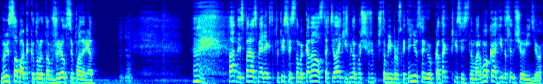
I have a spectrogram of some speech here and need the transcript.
Ну и собака, которая там жрет все подряд. Ладно, если понравилась моя реакция, подписывайтесь на мой канал, ставьте лайки, жмите на кнопочку, чтобы не пропускать видео, свою группу ВКонтакте, подписывайтесь на Мармока и до следующего видео.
